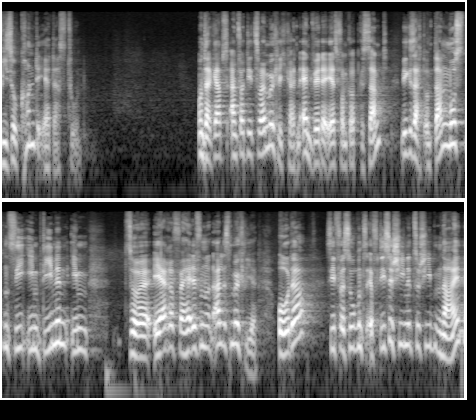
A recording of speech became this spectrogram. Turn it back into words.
wieso konnte er das tun? Und da gab es einfach die zwei Möglichkeiten. Entweder er ist von Gott gesandt, wie gesagt, und dann mussten sie ihm dienen, ihm zur Ehre verhelfen und alles Mögliche. Oder sie versuchen es auf diese Schiene zu schieben. Nein,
